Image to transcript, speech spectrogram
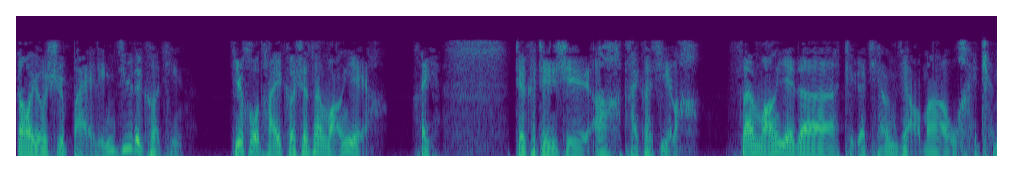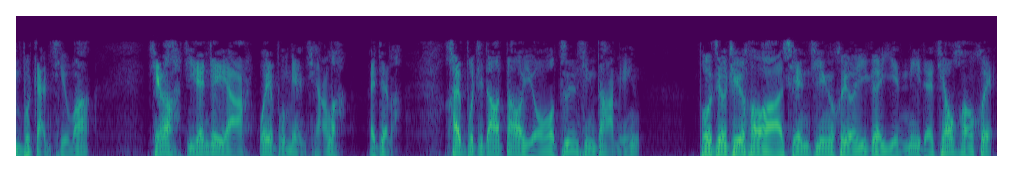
道友是百灵居的客卿，其后台可是三王爷呀！哎呀，这可真是啊，太可惜了。三王爷的这个墙角嘛，我还真不敢去挖。行啊，既然这样，我也不勉强了。哎，对了，还不知道道友尊姓大名？不久之后啊，玄清会有一个隐匿的交换会，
